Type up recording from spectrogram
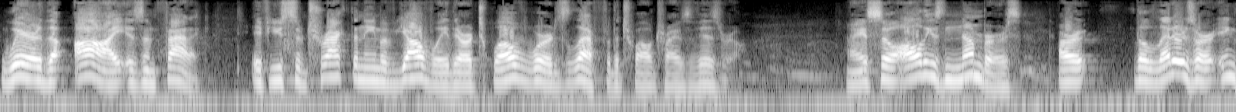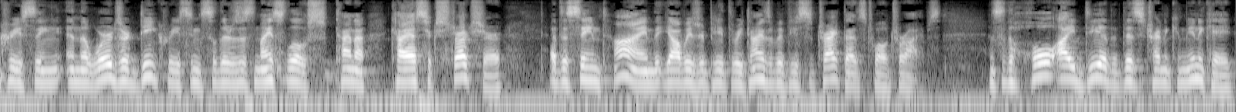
where the I is emphatic. If you subtract the name of Yahweh, there are 12 words left for the 12 tribes of Israel. so all these numbers are the letters are increasing and the words are decreasing, so there's this nice little kind of chiastic structure. At the same time, that Yahweh is repeated three times, but if you subtract that, it's 12 tribes. And so the whole idea that this is trying to communicate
